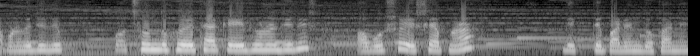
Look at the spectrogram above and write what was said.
আপনাদের যদি পছন্দ হয়ে থাকে এই ধরনের জিনিস, অবশ্যই এসে আপনারা দেখতে পারেন দোকানে।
